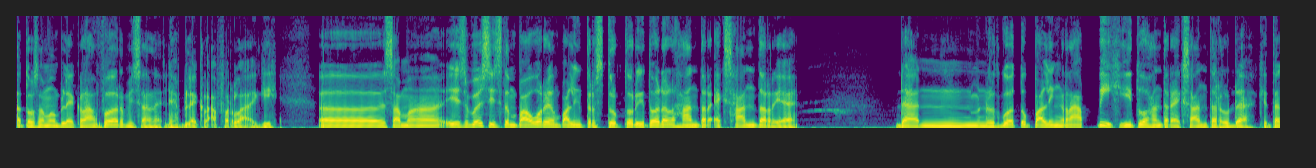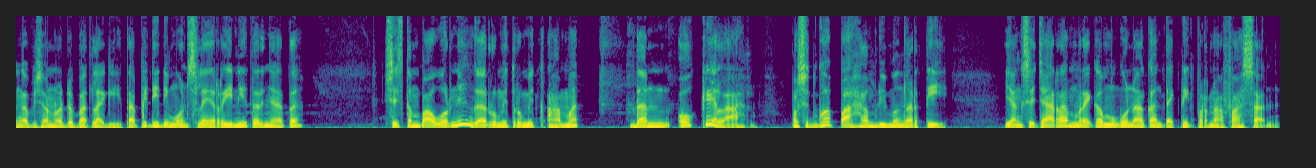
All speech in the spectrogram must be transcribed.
atau sama Black Clover misalnya. Deh Black Clover lagi. Uh, sama ya sebenarnya sistem power yang paling terstruktur itu adalah Hunter x Hunter ya. Dan menurut gua tuh paling rapih itu Hunter x Hunter udah. Kita nggak bisa no debat lagi. Tapi di Demon Slayer ini ternyata sistem powernya nggak rumit-rumit amat dan oke okay lah. Maksud gua paham dimengerti yang secara mereka menggunakan teknik pernafasan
